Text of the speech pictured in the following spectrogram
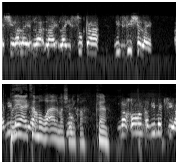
ישירה לעיסוק הנבזי שלהם. פרי העץ המורעל, מה שנקרא, כן. נכון, אני מציע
